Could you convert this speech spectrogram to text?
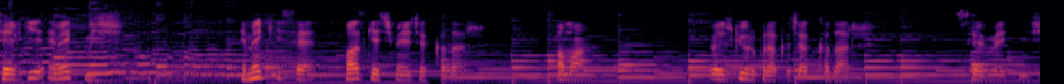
Sevgi emekmiş. Emek ise vazgeçmeyecek kadar ama özgür bırakacak kadar sevmekmiş.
